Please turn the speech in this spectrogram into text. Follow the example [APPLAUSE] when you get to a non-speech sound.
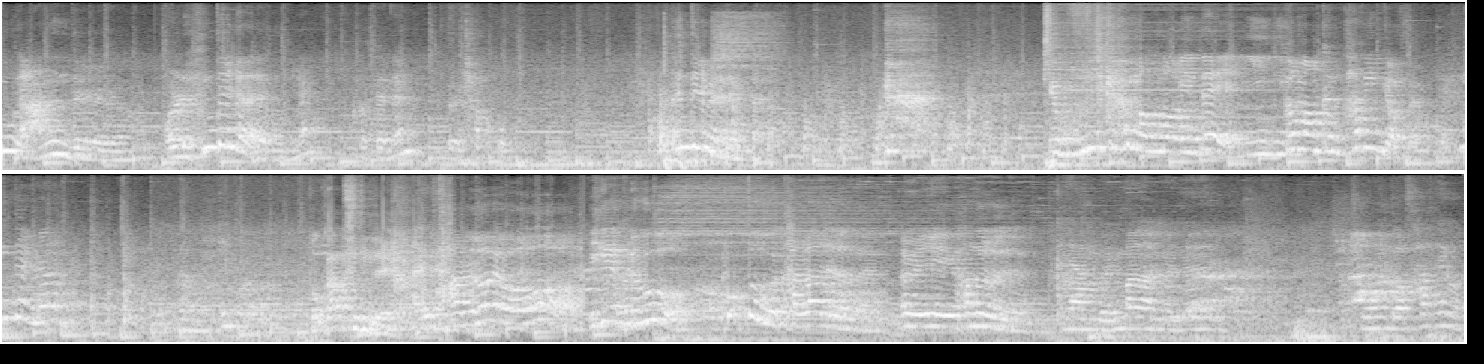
손목이 안 흔들려요. 원래 흔들려야 되거든요. 그럴 때는 이걸 잡고 흔들면 됩니다. [LAUGHS] 이거 무식한 방법인데 이, 이거만큼 탑인 게 없어요. 흔들면 똑같은데요. [LAUGHS] 아니 달라요. 이게 그리고 폭도 달라지잖아요. 이 하늘은 그냥 웬만하면은 좋은 거 사세요.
